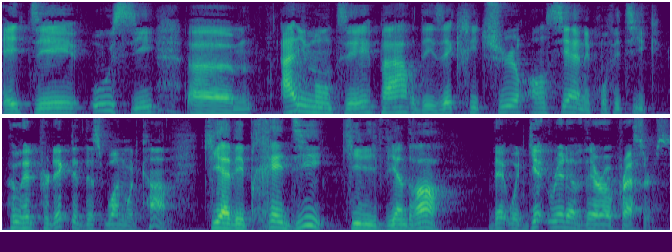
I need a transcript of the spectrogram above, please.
était aussi euh, alimenté par des écritures anciennes et prophétiques Who had predicted this one would come, qui avaient prédit qu'il viendra, that would get rid of their oppressors,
